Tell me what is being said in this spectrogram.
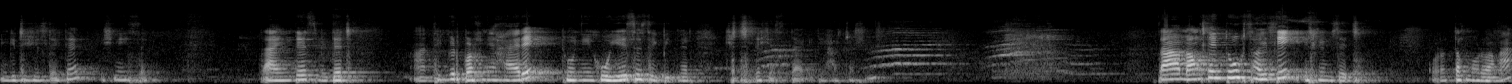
ингэж хэлдэг те эхний хэсэг. За эндээс мэдээж Тэнгэр бурхны хайрыг түүний хүү Есүсийг бид нэр гिचлэх ёстой гэдгийг харж байна. За Монголын түүх соёлыг эрхэмлэж 3 дахь мөр байгаа.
